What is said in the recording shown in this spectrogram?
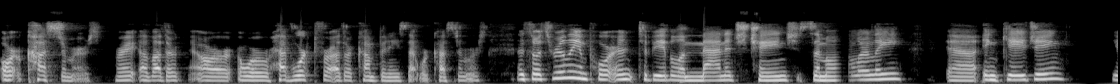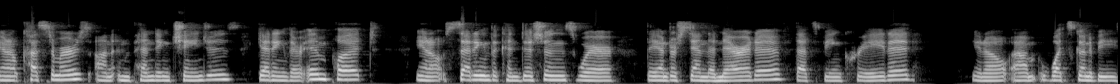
or customers, right, of other or or have worked for other companies that were customers. And so it's really important to be able to manage change similarly, uh, engaging, you know, customers on impending changes, getting their input, you know, setting the conditions where they understand the narrative that's being created, you know, um, what's going to be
